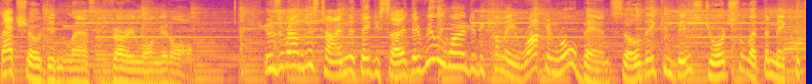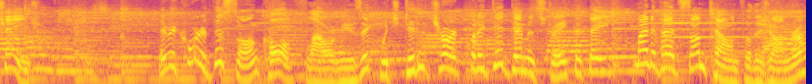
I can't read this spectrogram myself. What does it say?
that show didn't last very long at all. It was around this time that they decided they really wanted to become a rock and roll band, so they convinced George to let them make the change. They recorded this song called Flower Music, which didn't chart, but it did demonstrate that they might have had some talent for the genre.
